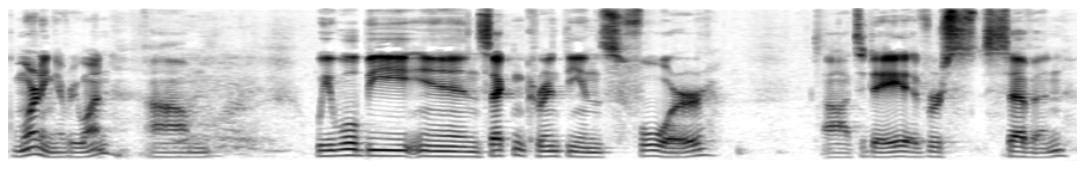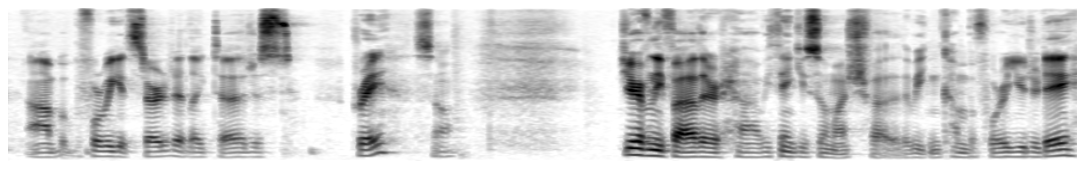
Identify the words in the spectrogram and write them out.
Good morning, everyone. Um, we will be in 2 Corinthians 4 uh, today at verse 7. Uh, but before we get started, I'd like to just pray. So, dear Heavenly Father, uh, we thank you so much, Father, that we can come before you today.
